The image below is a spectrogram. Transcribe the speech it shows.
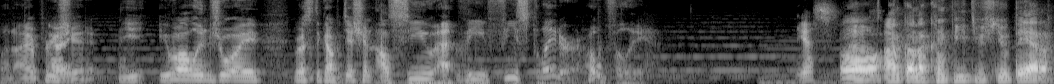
but I appreciate it. You, you all enjoy the rest of the competition. I'll see you at the feast later, hopefully. Yes. Oh, uh, I'm gonna compete with you there.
